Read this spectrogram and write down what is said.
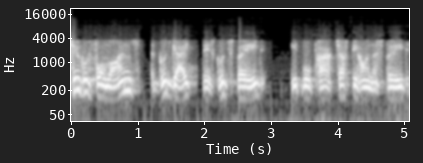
two good form lines, a good gate, there's good speed. It will park just behind the speed.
